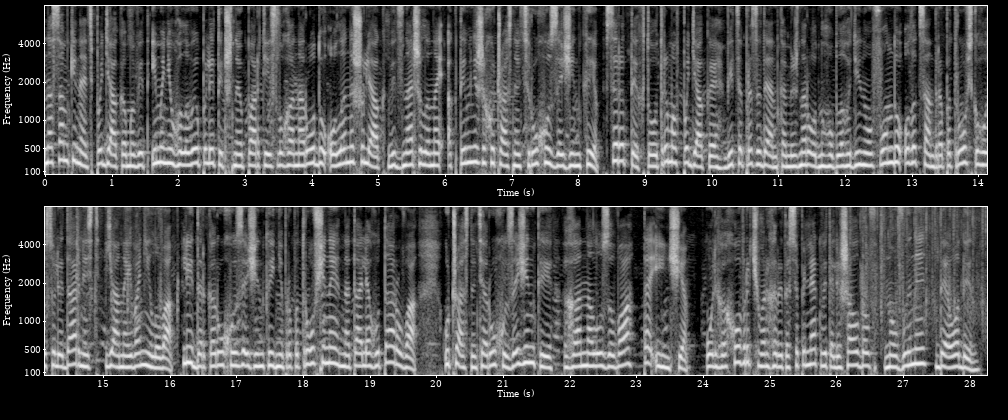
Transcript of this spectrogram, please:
На сам кінець подяками від імені голови політичної партії Слуга народу Олени Шуляк відзначили найактивніших учасниць руху за жінки. Серед тих, хто отримав подяки, віце-президентка міжнародного благодійного фонду Олександра Петровського Солідарність Яна Іванілова, лідерка руху за жінки Дніпропетровщини Наталя Гутарова, учасниця руху за жінки Ганна Лозова та інші. Ольга Ховрич, Маргарита Сопільняк, Віталій Шалдов. Новини Д1.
